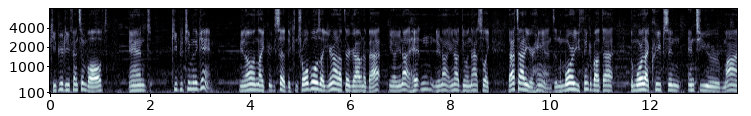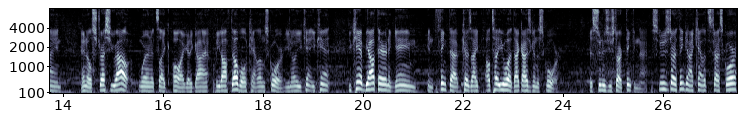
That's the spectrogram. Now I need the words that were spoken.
keep your defense involved, and keep your team in the game. You know, and like you said, the controllables, like you're not up there grabbing a bat. You know, you're not hitting. You're not you're not doing that. So like that's out of your hands. And the more you think about that, the more that creeps in into your mind and it'll stress you out where it's like, oh, I got a guy lead off double, can't let him score. You know, you can't you can't you can't be out there in a game and think that because I I'll tell you what, that guy's gonna score. As soon as you start thinking that. As soon as you start thinking I can't let this guy score,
